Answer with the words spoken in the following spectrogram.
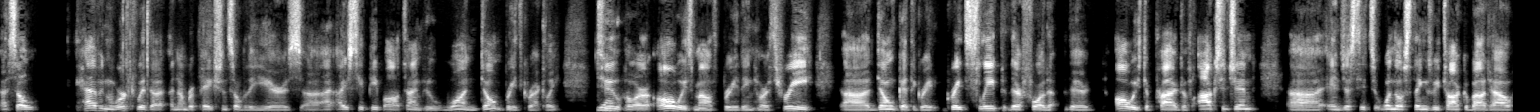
Uh, so, having worked with a, a, number of patients over the years, uh, I, I, see people all the time who, one, don't breathe correctly, two, yeah. who are always mouth breathing, who are three, uh, don't get the great great sleep. Therefore, the, they're always deprived of oxygen, uh, and just it's one of those things we talk about how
